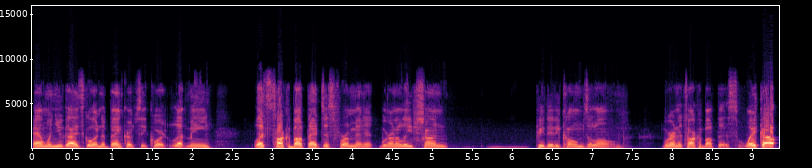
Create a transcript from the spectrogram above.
And when you guys go into bankruptcy court, let me let's talk about that just for a minute. We're going to leave Sean P. Diddy Combs alone. We're going to talk about this. Wake up.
